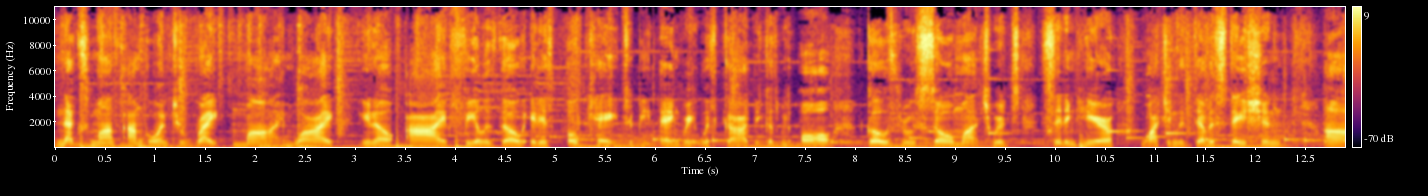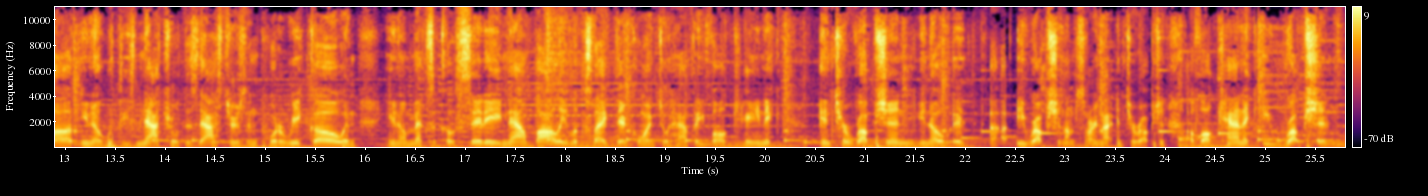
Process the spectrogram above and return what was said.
Next month, I'm going to write mine. Why, you know, I feel as though it is okay to be angry with God because we all go through so much. We're sitting here watching the devastation, uh, you know, with these natural disasters in Puerto Rico and, you know, Mexico City. Now, Bali looks like they're going to have a volcanic interruption, you know, uh, eruption. I'm sorry, not interruption, a volcanic eruption.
